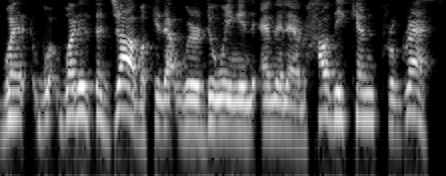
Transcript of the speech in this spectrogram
what, what is the job okay that we're doing in MLM, how they can progress.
